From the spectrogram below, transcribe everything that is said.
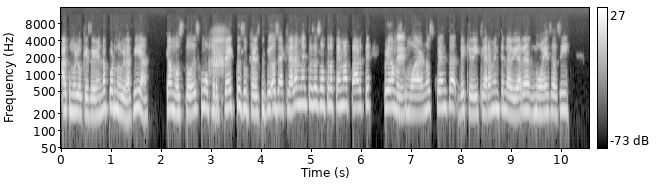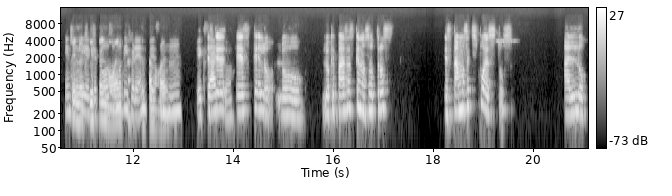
a como lo que se ve en la pornografía. Digamos, todo es como perfecto, súper estúpido. O sea, claramente ese es otro tema aparte, pero digamos, como darnos cuenta de que claramente en la vida real no es así. Entonces, de que todos somos diferentes. Exacto. Es que, lo, lo, lo que pasa es que nosotros estamos expuestos a lo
